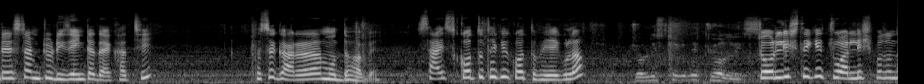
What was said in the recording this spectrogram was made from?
ড্রেসটা, আমি একটু ডিজাইনটা দেখাচ্ছি। হচ্ছে গারারার মধ্যে হবে। সাইজ কত থেকে কত ভাই এগুলো? চল্লিশ থেকে চুয়াল্লিশ। পর্যন্ত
